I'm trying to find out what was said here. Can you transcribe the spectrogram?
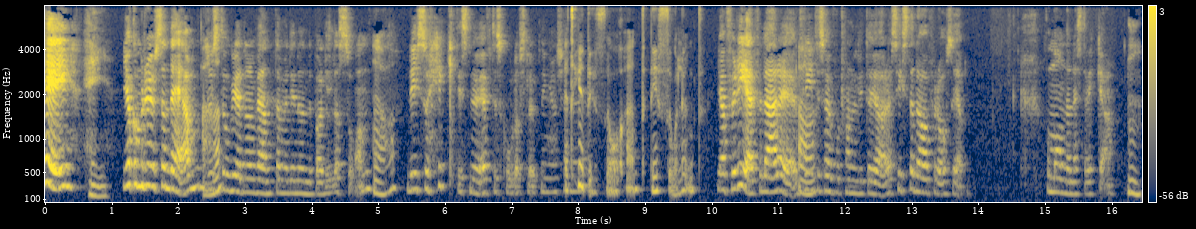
Hej! Hej. Jag kom rusande hem. Du Aha. stod redan och väntade med din underbara lilla son. Ja, Det är så hektiskt nu efter skolavslutningen. känner jag tycker att det är så skönt. Det är så lugnt. Ja, för er, för lärare. Ja. Fritids har ju fortfarande lite att göra. Sista dag för oss är på måndag nästa vecka. Mm.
